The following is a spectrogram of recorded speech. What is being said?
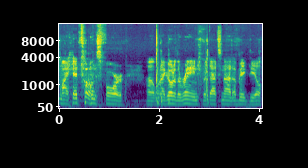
my headphones for uh, when I go to the range, but that's not a big deal.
